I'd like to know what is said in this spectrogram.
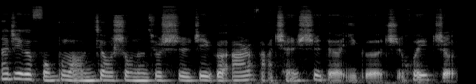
那这个冯布劳恩教授呢，就是这个阿尔法城市的一个指挥者。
